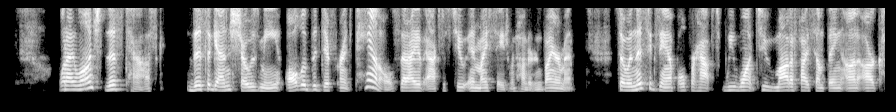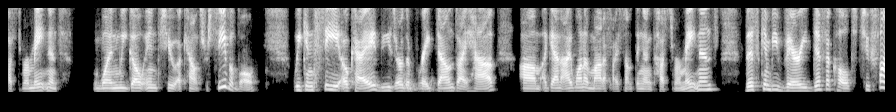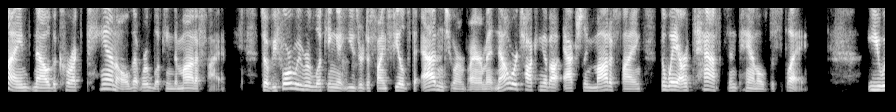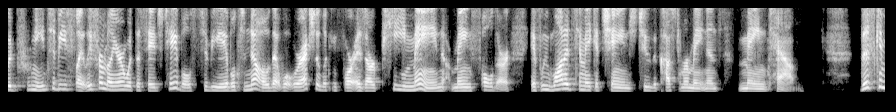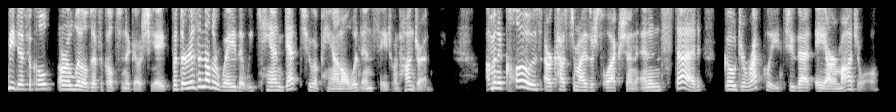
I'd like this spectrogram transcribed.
When I launch this task, this again shows me all of the different panels that I have access to in my Sage 100 environment. So in this example, perhaps we want to modify something on our customer maintenance when we go into accounts receivable we can see, okay, these are the breakdowns I have. Um, again, I want to modify something on customer maintenance. This can be very difficult to find now the correct panel that we're looking to modify. So before we were looking at user-defined fields to add into our environment, now we're talking about actually modifying the way our tasks and panels display. you would need to be slightly familiar with the Sage tables to be able to know that what we're actually looking for is our P main, main folder, if we wanted to make a change to the customer maintenance main tab. This can be difficult or a little difficult to negotiate, but there is another way that we can get to a panel within Sage 100. I'm going to close our customizer selection and instead go directly to that AR module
